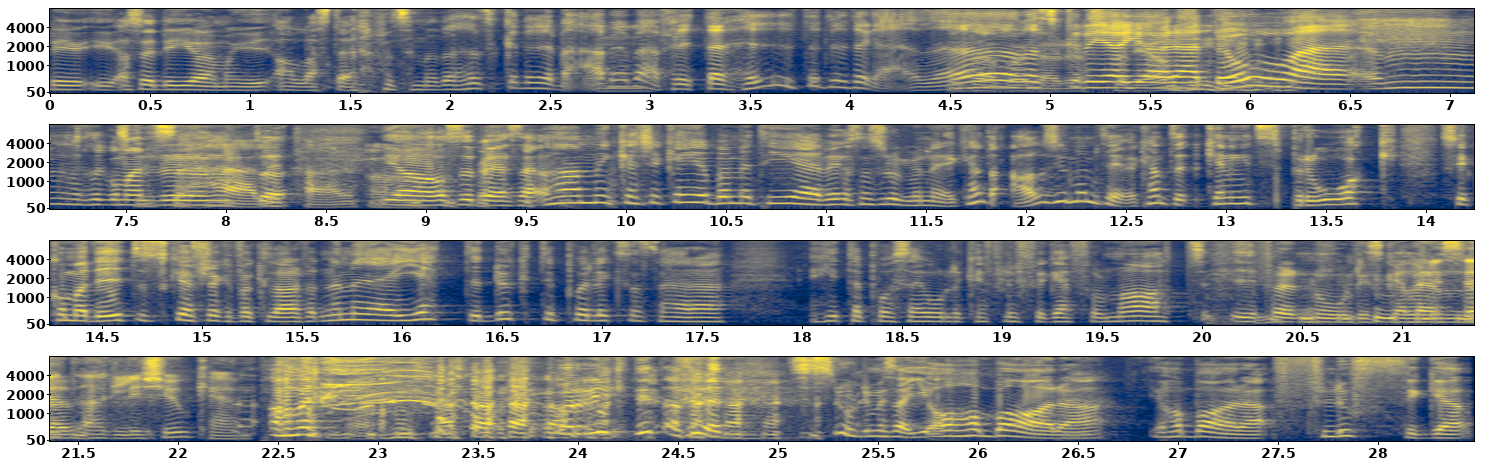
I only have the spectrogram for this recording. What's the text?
Det, alltså det gör man ju i alla städer. Så bara, Hur ska det vara? Jag bara flyttar hit lite grann. Ja, Vad skulle jag göra då? Mm, så går man Det är så runt. härligt och, här. Ja, och så börjar jag säga, ah, men kanske kan jag jobba med tv. Och sen så slog vi nej, jag kan inte alls jobba med tv. Jag kan, inte, kan inget språk. Ska jag komma dit och så ska jag försöka förklara för att nej, men jag är jätteduktig på liksom så här hitta på här olika fluffiga format i för nordiska länder. Ugly Shoe Camp? Ja, men, på riktigt, alltså, vet, så slog det mig så här, jag har bara, jag har bara fluffiga,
